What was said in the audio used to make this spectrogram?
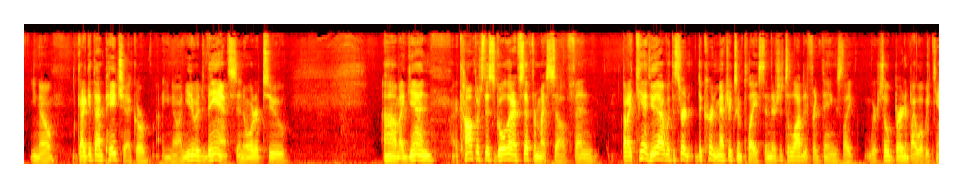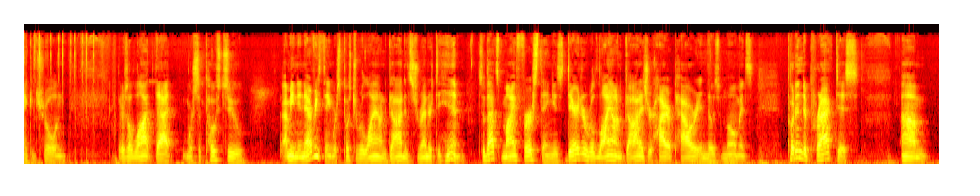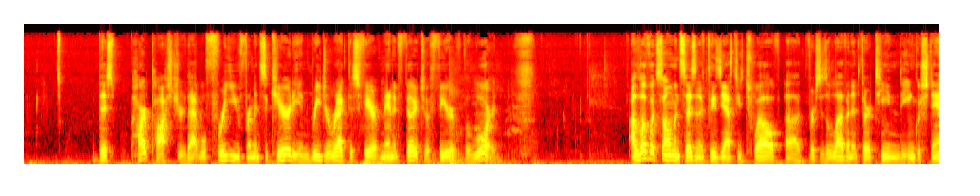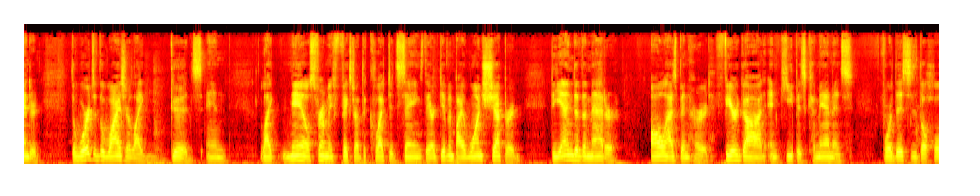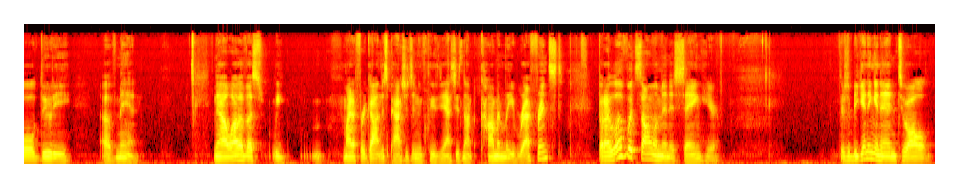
you know, got to get that paycheck or, you know, I need to advance in order to, um, again, accomplish this goal that I've set for myself. And but I can't do that with the certain the current metrics in place. And there's just a lot of different things. Like we're so burdened by what we can't control, and there's a lot that we're supposed to. I mean, in everything, we're supposed to rely on God and surrender to Him. So that's my first thing: is dare to rely on God as your higher power in those moments. Put into practice um, this heart posture that will free you from insecurity and redirect this fear of man and failure to a fear of the Lord. I love what Solomon says in Ecclesiastes 12, uh, verses 11 and 13, the English Standard. The words of the wise are like goods, and like nails firmly fixed are the collected sayings. They are given by one shepherd. The end of the matter, all has been heard. Fear God and keep his commandments, for this is the whole duty of man. Now, a lot of us, we might have forgotten this passage in Ecclesiastes, not commonly referenced, but I love what Solomon is saying here. There's a beginning and end to all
